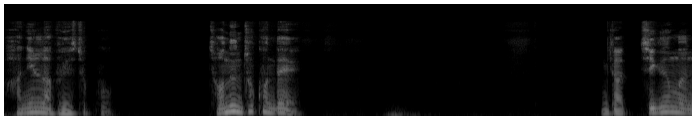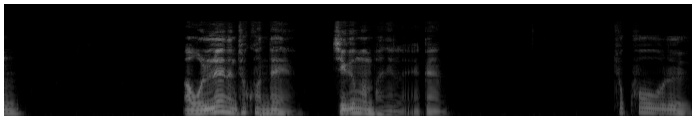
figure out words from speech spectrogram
바닐라 vs 초코. 저는 초코인데 그러니까 지금은 아 원래는 초코인데 지금은 바닐라. 약간 초코를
